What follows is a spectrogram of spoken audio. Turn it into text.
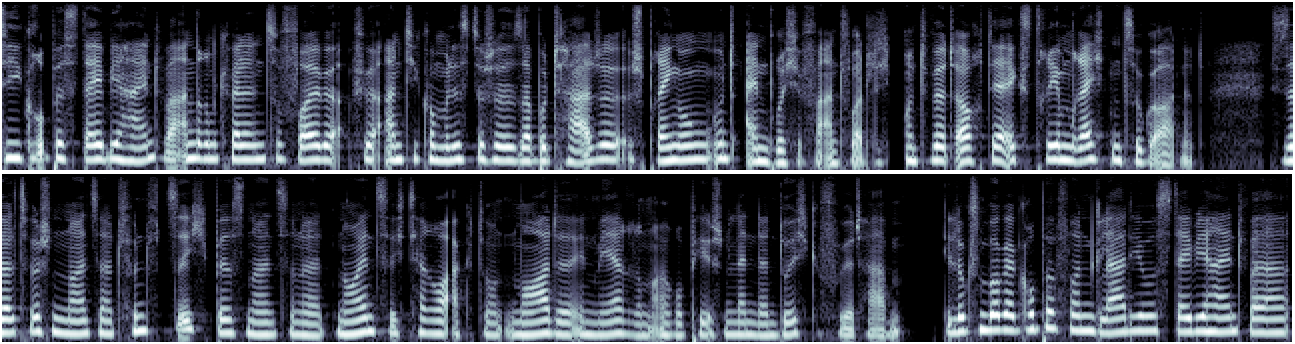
Die Gruppe Stay Behind war anderen Quellen zufolge für antikommunistische Sabotage, Sprengungen und Einbrüche verantwortlich und wird auch der extremen Rechten zugeordnet. Sie soll zwischen 1950 bis 1990 Terrorakte und Morde in mehreren europäischen Ländern durchgeführt haben. Die Luxemburger Gruppe von Gladio Stay Behind war,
